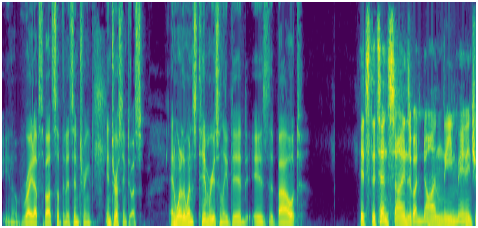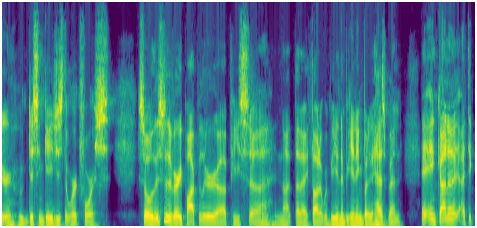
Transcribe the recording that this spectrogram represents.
you know, write ups about something that's interesting, interesting to us. And one of the ones Tim recently did is about. It's the 10 signs of a non lean manager who disengages the workforce. So this is a very popular uh, piece. Uh, not that I thought it would be in the beginning, but it has been, and, and kind of I think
